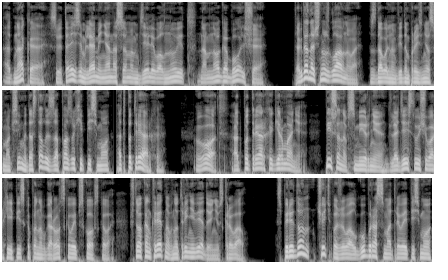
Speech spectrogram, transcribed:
Однако, святая земля меня на самом деле волнует намного больше. Тогда начну с главного, с довольным видом произнес Максим и достал из-за пазухи письмо от патриарха. Вот, от патриарха Германия. Писано в Смирне для действующего архиепископа Новгородского и Псковского, что конкретно внутри не ведаю, не вскрывал. Спиридон чуть пожевал губы, рассматривая письмо,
